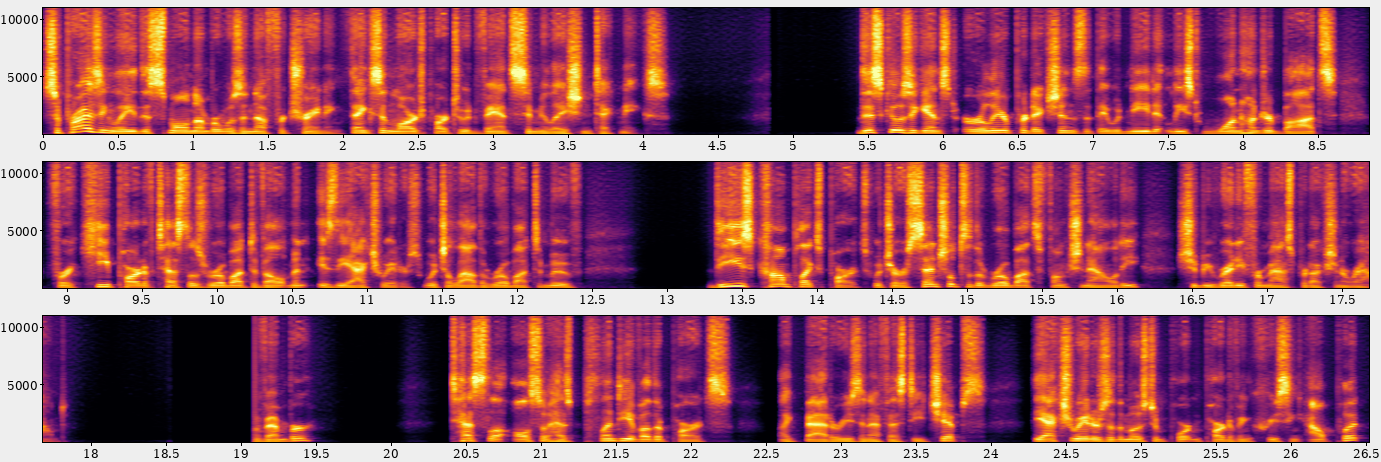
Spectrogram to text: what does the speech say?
Surprisingly, this small number was enough for training, thanks in large part to advanced simulation techniques. This goes against earlier predictions that they would need at least 100 bots, for a key part of Tesla's robot development is the actuators, which allow the robot to move. These complex parts, which are essential to the robot's functionality, should be ready for mass production around. November, Tesla also has plenty of other parts, like batteries and FSD chips. The actuators are the most important part of increasing output.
